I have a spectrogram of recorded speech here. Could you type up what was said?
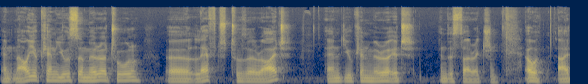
and now you can use the mirror tool uh, left to the right and you can mirror it in this direction. Oh I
